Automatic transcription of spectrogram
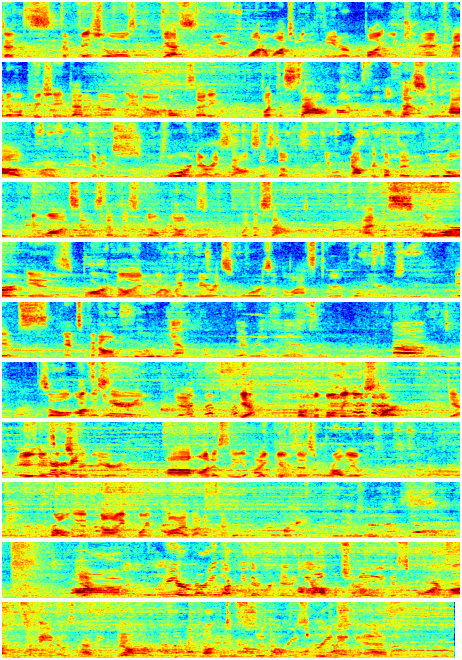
the, the visuals, yes, you want to watch it in the theater, but you can't kind of appreciate that in a in a home setting. But the sound, Honestly, the unless sound. you have a, an extraordinary sound system, you will not pick up the little nuances that this film does with the sound. And the score is, bar none, one of my favorite scores in the last three or four years. It's it's phenomenal. Yeah, it really is. Um, So honestly, yeah, yeah. From the moment you start, yeah, it, it's extremely eerie. Uh, honestly, I give this probably a probably a 9.5 out of 10 for me. Yeah. Um, we are very lucky that we're getting the opportunity to score on Rotten Tomatoes, having Yeah. um, gotten to do the pre-screening, and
